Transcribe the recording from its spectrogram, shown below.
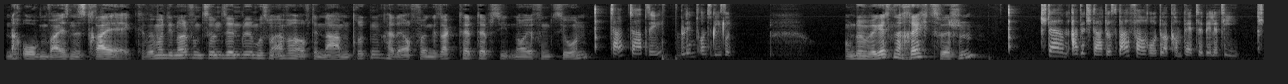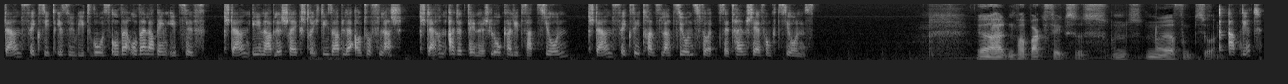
nach oben weisendes Dreieck. Wenn man die neue Funktion sehen will, muss man einfach auf den Namen drücken. Hat er auch vorhin gesagt, Tap Tap Sie, neue Funktion. Tab Tab See. Blind und Visual. Und wenn wir jetzt nach rechts wischen, Stern Added Status Bar for Rotor Compatibility. Stern Fixit Isuvit Vos Over Overlapping Izilf. Stern Enable Schrägstrich Disable Autoflash. Stern Added Danish Lokalisation. Stern Fixit Translationsfurt Timeshare Funktions. ja, halt ein paar Bugfixes und neue Funktionen. Update.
